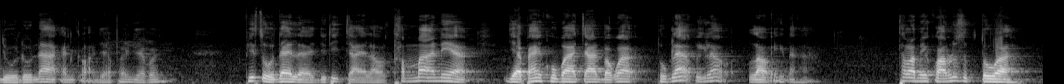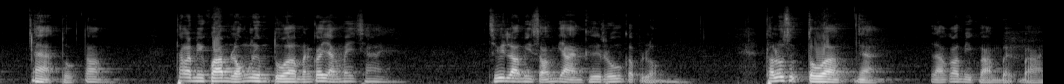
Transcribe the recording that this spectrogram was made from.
อยู่ดูหน้ากันก่อนอย่าเพิ่งอย่าเพิ่งพิสูจน์ได้เลยอยู่ที่ใจเราธรรมะเนี่ย อย่าไปให้ครูบาอาจารย์บอกว่าถูกแล้วอีกแล้วเราเองนะฮะถ้าเรามีความรู้สึกตัวอะถูกต้อง ถ้าเรามีความหลงลืมตัวมันก็ยังไม่ใช่ ชีวิตเรามีสองอย่างคือรู้กับหลง ถ้ารู้สึกตัวเนี่ยเราก็มีความเบิกบาน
